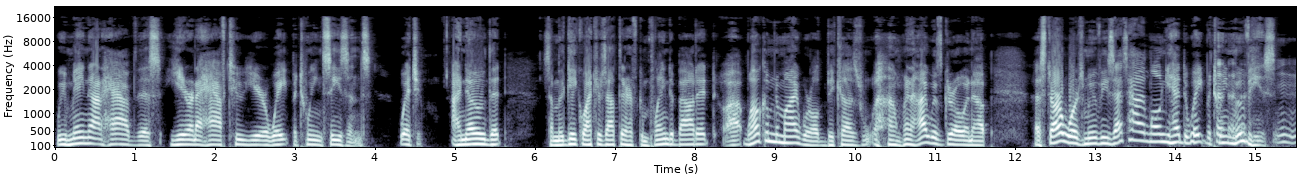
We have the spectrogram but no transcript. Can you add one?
we may not have this year and a half, two year wait between seasons, which I know that some of the Geek Watchers out there have complained about it. Uh, welcome to my world because when I was growing up, uh, Star Wars movies, that's how long you had to wait between movies. Mm-hmm.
